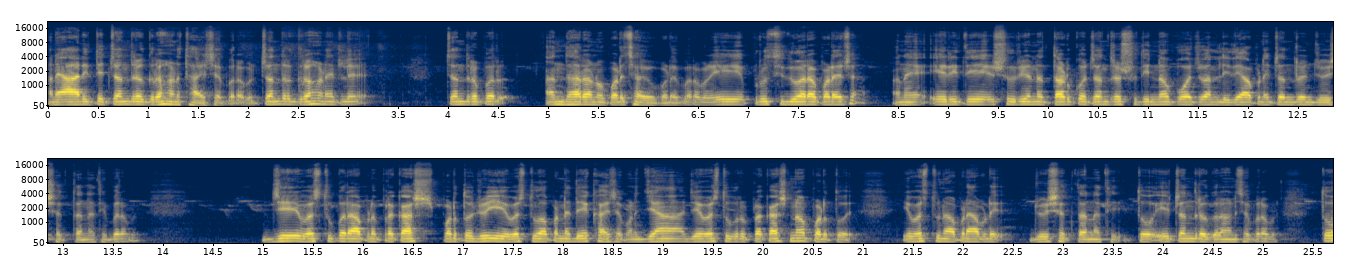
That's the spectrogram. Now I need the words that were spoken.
અને આ રીતે ચંદ્રગ્રહણ થાય છે, બરાબર? ચંદ્રગ્રહણ એટલે ચંદ્ર પર અંધારાનો પડછાયો પડે, બરાબર? એ પૃથ્વી દ્વારા પડે છે. અને એ રીતે સૂર્યનો તડકો ચંદ્ર સુધી ન પહોંચવાને લીધે આપણે ચંદ્રને જોઈ શકતા નથી, બરાબર? જે વસ્તુ પર આપણે પ્રકાશ પડતો જોઈએ એ વસ્તુ આપણને દેખાય છે, પણ જ્યાં જે વસ્તુ પર પ્રકાશ ન પડતો હોય, એ વસ્તુને આપણે આપણે જોઈ શકતા નથી. તો એ ચંદ્રગ્રહણ છે, બરાબર? તો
